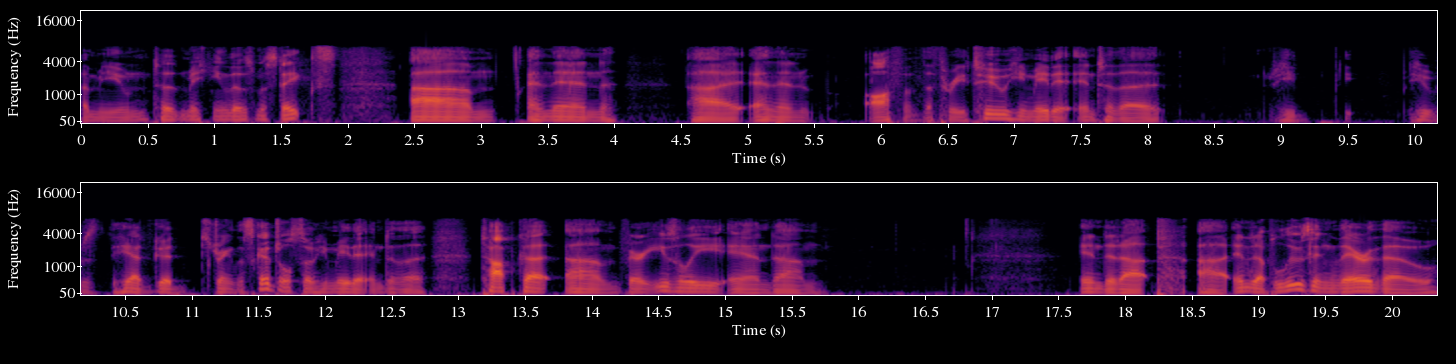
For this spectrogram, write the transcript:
immune to making those mistakes. Um, and then uh, and then off of the three two, he made it into the he he was he had good strength of schedule, so he made it into the top cut um, very easily and um, ended up uh, ended up losing there though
